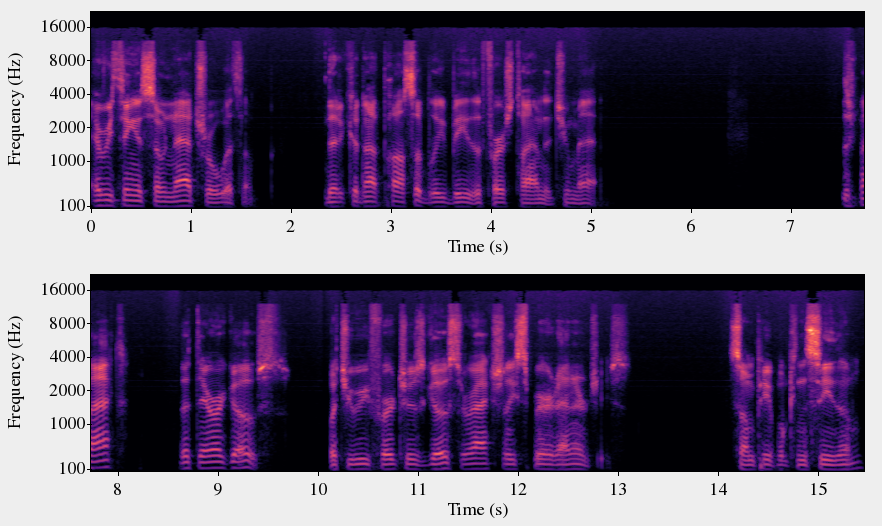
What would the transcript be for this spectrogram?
Everything is so natural with them that it could not possibly be the first time that you met. The fact that there are ghosts, what you refer to as ghosts, are actually spirit energies. Some people can see them.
